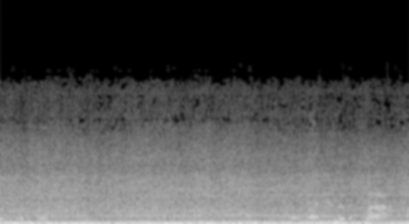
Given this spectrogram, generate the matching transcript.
Going into the flat.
